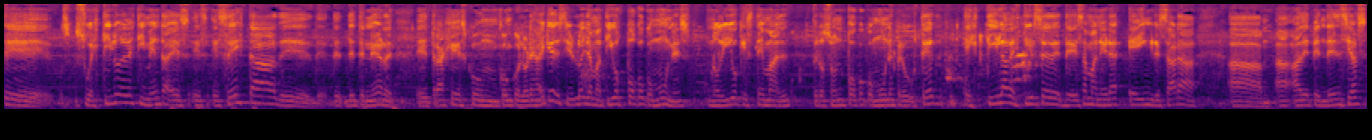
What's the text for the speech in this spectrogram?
eh, su estilo de vestimenta es, es, esta, de, de, tener eh, trajes con, con, colores, hay que decirlo, llamativos poco comunes. No digo que esté mal, pero son poco comunes. Pero usted estila vestirse de, esa manera e ingresar a, a, dependencias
